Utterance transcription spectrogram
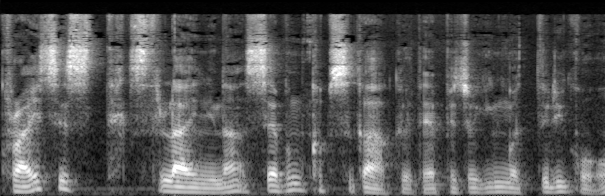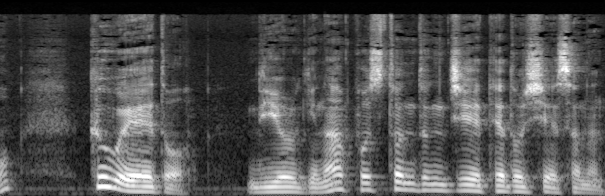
Crisis Text Line이나 Seven Cups가 그 대표적인 것들이고 그 외에도 뉴욕이나 보스턴 등지의 대도시에서는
